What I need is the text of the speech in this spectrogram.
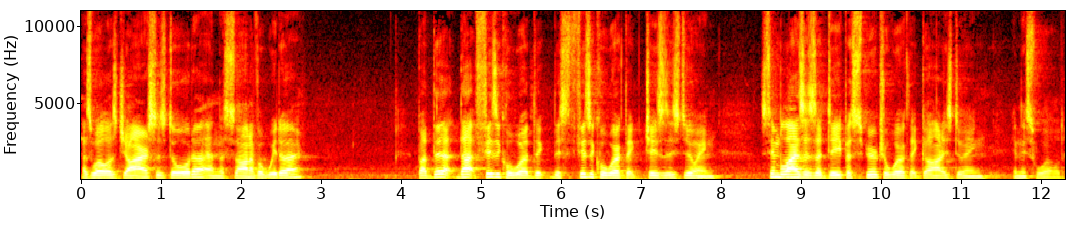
as well as Jairus' daughter and the son of a widow. But that, that physical work, this physical work that Jesus is doing, symbolizes a deeper spiritual work that God is doing in this world.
